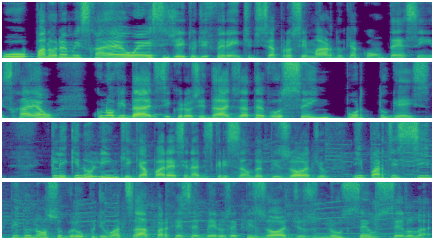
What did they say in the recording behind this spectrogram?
O Panorama Israel é esse jeito diferente de se aproximar do que acontece em Israel, com novidades e curiosidades até você em português. Clique no link que aparece na descrição do episódio e participe do nosso grupo de WhatsApp para receber os episódios no seu celular.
